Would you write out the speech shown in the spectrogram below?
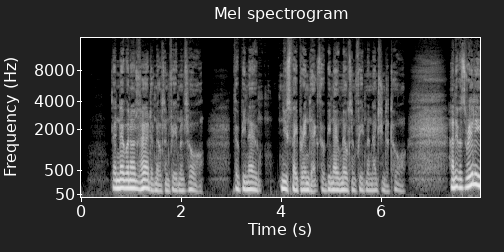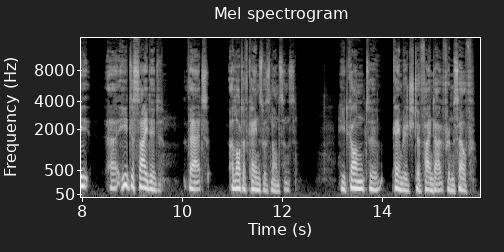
then no one would have heard of Milton Friedman at all. There would be no newspaper index, there would be no Milton Friedman mentioned at all. And it was really, uh, he decided that a lot of Keynes was nonsense. He'd gone to Cambridge to find out for himself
